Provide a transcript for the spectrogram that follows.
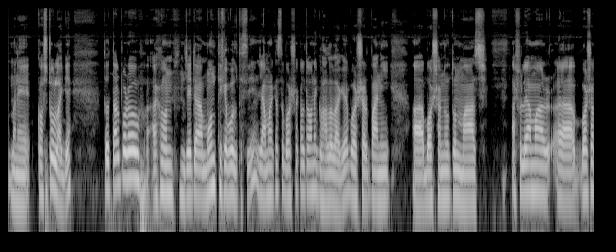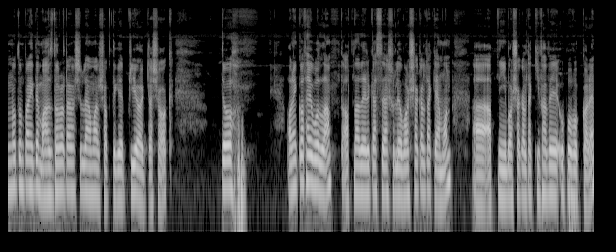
মানে কষ্টও লাগে। তো তারপরেও এখন যেটা মন থেকে বলতেছি যে আমার কাছে বর্ষাকালটা অনেক ভালো লাগে। বর্ষার পানি বর্ষার নতুন মাছ। আসলে আমার বর্ষার নতুন পানিতে মাছ ধরাটা আসলে আমার সব থেকে প্রিয় একটা শখ। তো অনেক কথাই বললাম। তো আপনাদের কাছে আসলে বর্ষাকালটা কেমন? আপনি বর্ষাকালটা কীভাবে উপভোগ করেন?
